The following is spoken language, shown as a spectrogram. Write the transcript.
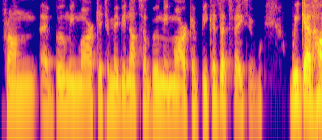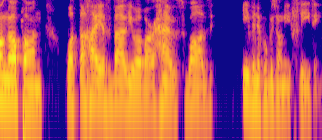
from a booming market to maybe not so booming market? Because let's face it, we get hung up on what the highest value of our house was, even if it was only fleeting.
